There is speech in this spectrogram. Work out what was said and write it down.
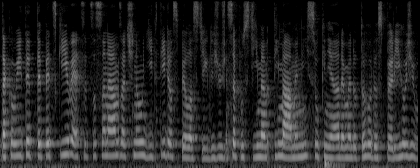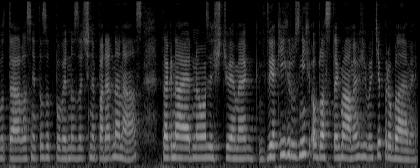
Takový ty typické věci, co se nám začnou dít v té dospělosti, když už se pustíme tý mámený sukně a jdeme do toho dospělého života a vlastně ta zodpovědnost začne padat na nás, tak najednou zjišťujeme, v jakých různých oblastech máme v životě problémy.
